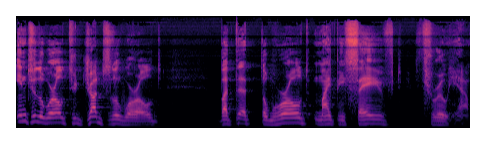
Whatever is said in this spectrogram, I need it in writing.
into the world to judge the world but that the world might be saved through him.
